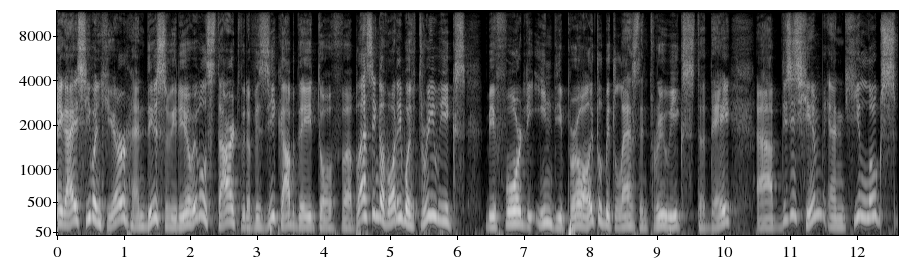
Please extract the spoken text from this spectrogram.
Hey guys, Ivan here, and this video we will start with a physique update of uh, Blessing Awodibu 3 weeks before the Indy Pro, a little bit less than 3 weeks today. Uh, this is him, and he looks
